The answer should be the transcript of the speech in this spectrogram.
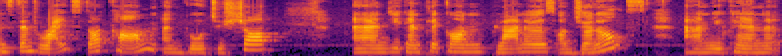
instantrights.com and go to shop and you can click on planners or journals and you can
